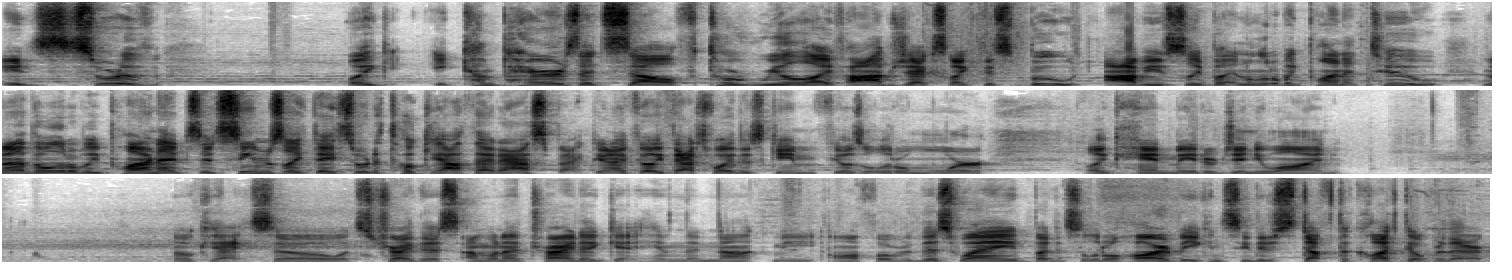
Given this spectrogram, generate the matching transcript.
It's sort of like it compares itself to real life objects like this boot, obviously, but in Little Big Planet 2 and other Little Big Planets, it seems like they sort of took out that aspect, and I feel like that's why this game feels a little more like handmade or genuine. Okay, so let's try this. I'm gonna try to get him to knock me off over this way, but it's a little hard, but you can see there's stuff to collect over there.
